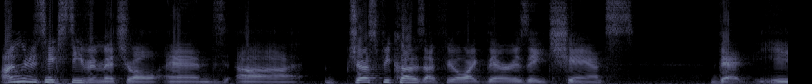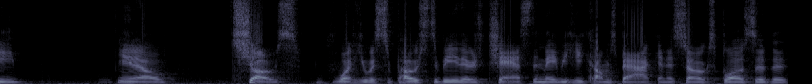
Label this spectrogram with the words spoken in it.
I'm going to take Steven Mitchell, and uh, just because I feel like there is a chance that he, you know, shows what he was supposed to be. There's a chance that maybe he comes back and is so explosive that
